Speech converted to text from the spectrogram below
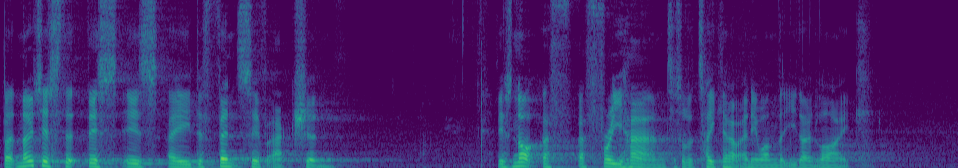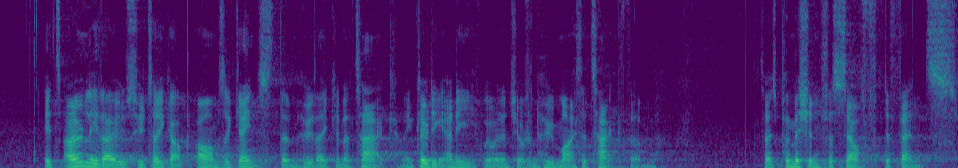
But notice that this is a defensive action. It's not a, a free hand to sort of take out anyone that you don't like. It's only those who take up arms against them who they can attack, including any women and children who might attack them. So it's permission for self defense.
